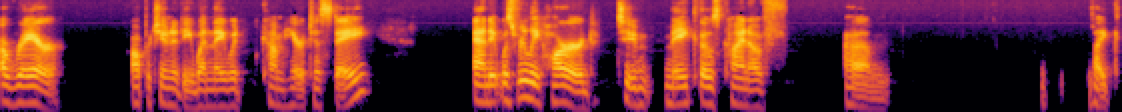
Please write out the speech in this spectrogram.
a rare opportunity when they would come here to stay, and it was really hard to make those kind of um, like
